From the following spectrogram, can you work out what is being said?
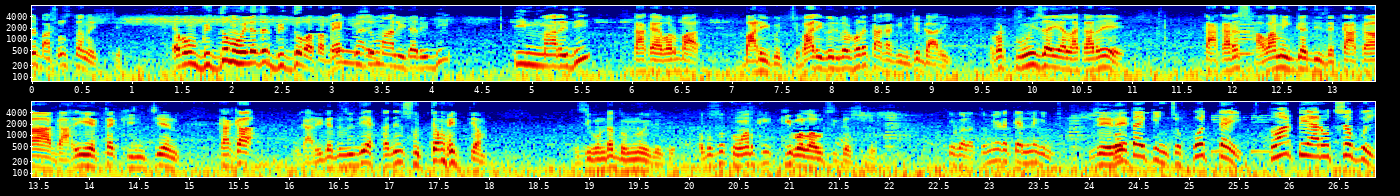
যে বাসস্থান এসছে। এবং বৃদ্ধ মহিলাদের বৃদ্ধ ভাতা। ব্যাগ কিছু মারি। টারি দি তিন মারি দি কাকা এবার বাড়ি করছে। বাড়ি করবার পরে কাকা কিনছে গাড়ি। এবার তুমি যাই এলাকারে কাকারে সালাম ইজ্ঞা দি যে কাকা গাড়ি একটা কিনছেন। কাকা গাড়িটাতে যদি একটা দিন সত্যম হাইতাম জীবনটা দন্য হয়ে যেত অথচ তোমার কি কি বলা উচিত আসলে কি বলা তুমি এটা কেন কিনছো? যে রে কোথায় কিনছো? কোথায়? তোমার টিয়ার উৎসব কই?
